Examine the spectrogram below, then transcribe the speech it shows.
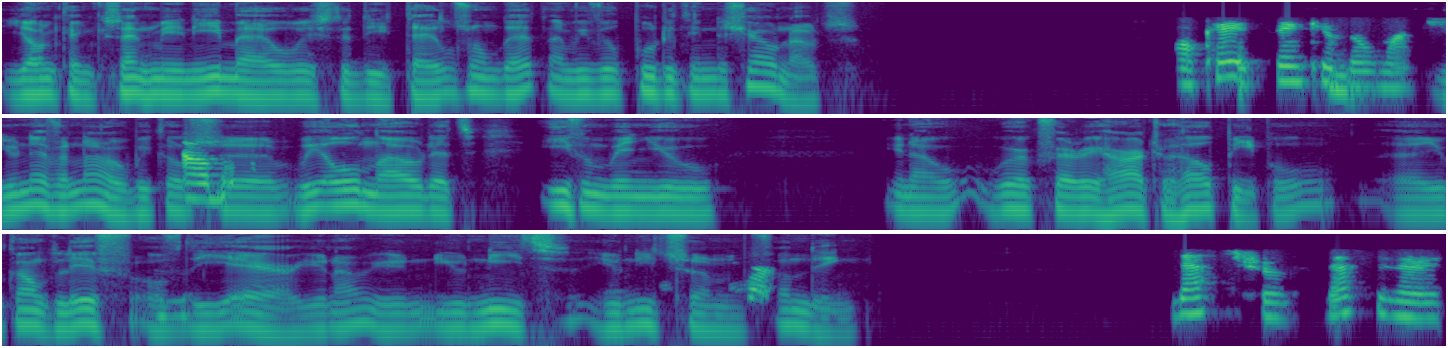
Jan can send me an email with the details on that, and we will put it in the show notes. Okay, thank you so much. you never know because uh, we all know that even when you you know work very hard to help people uh, you can't live off Mm-hmm. the air you know you you need you need some funding That's true. That's very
